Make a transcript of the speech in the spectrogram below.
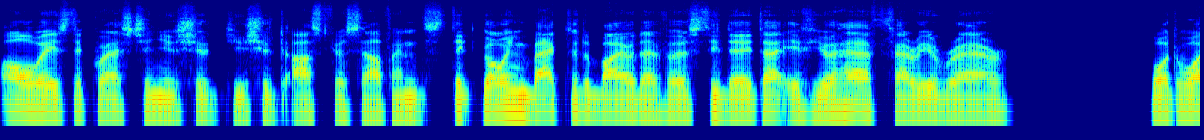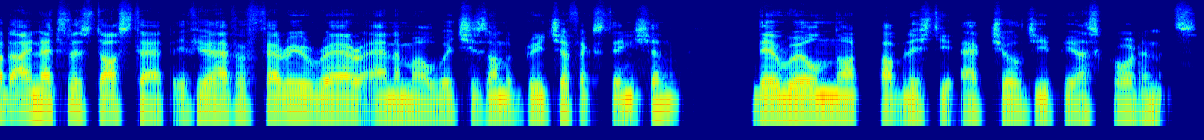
always the question you should you should ask yourself. And stick going back to the biodiversity data, if you have very rare what what iNaturalist does that, if you have a very rare animal which is on the breach of extinction, they will not publish the actual GPS coordinates.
